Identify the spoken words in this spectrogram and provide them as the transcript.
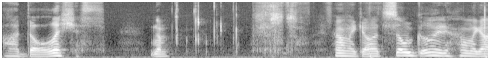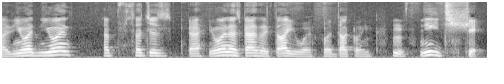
Ah, delicious. No. Oh my god, so good. Oh my god. You want you want uh, such as bad You weren't as bad as I thought you were for a duckling. Hmm. Need shit.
